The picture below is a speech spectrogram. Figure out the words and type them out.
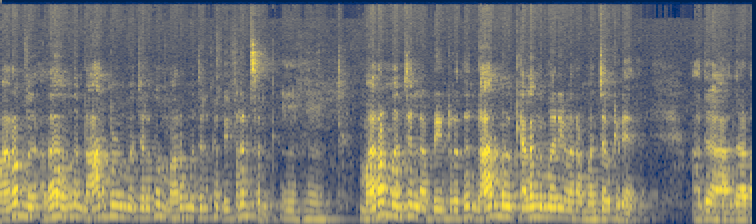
மரம் அதாவது வந்து நார்மல் மஞ்சளுக்கும் மரமஞ்சளுக்கும் டிஃப்ரென்ஸ் இருக்குது மரம் மஞ்சள் அப்படின்றது நார்மல் கிழங்கு மாதிரி வர மஞ்சள் கிடையாது. அது அதோட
